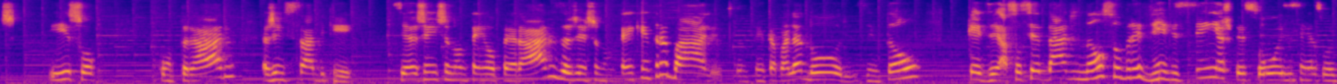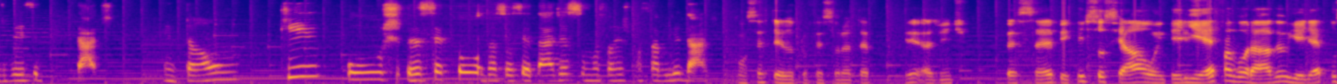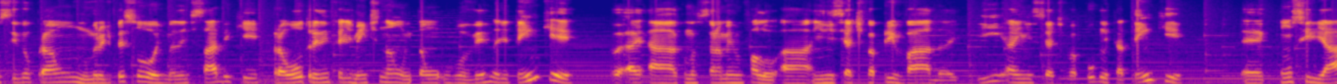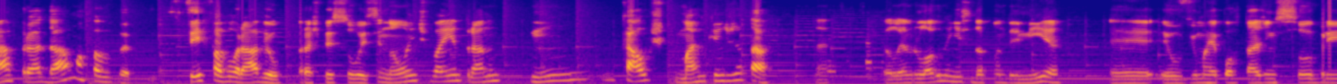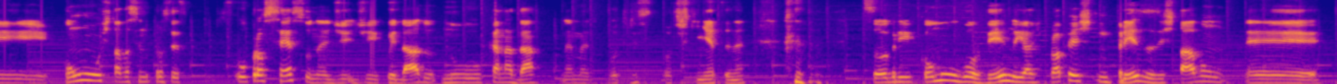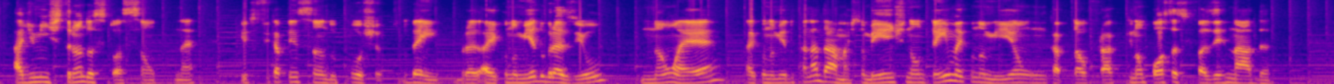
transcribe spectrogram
isso, ao contrário, a gente sabe que se a gente não tem operários, a gente não tem quem trabalha, não tem trabalhadores. Então, quer dizer, a sociedade não sobrevive sem as pessoas e sem a sua diversidade. Então, que o setor da sociedade assuma sua responsabilidade. Com certeza, professora, até porque a gente percebe que a rede social ele é favorável e ele é possível para um número de pessoas, mas a gente sabe que para outras infelizmente não. Então o governo ele tem que a, a, como a senhora mesmo falou, a iniciativa privada e a iniciativa pública tem que é, conciliar para dar uma ser favorável para as pessoas, senão a gente vai entrar num, num caos mais do que a gente já está. Né? Eu lembro logo no início da pandemia, é, eu vi uma reportagem sobre como estava sendo process... o processo né, de, de cuidado no Canadá, né, mas outros, outros 500, né? sobre como o governo e as próprias empresas estavam é, administrando a situação, né? E tu fica pensando, poxa, tudo bem, a economia do Brasil não é a economia do Canadá, mas também a gente não tem uma economia, um capital fraco que não possa se fazer nada.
